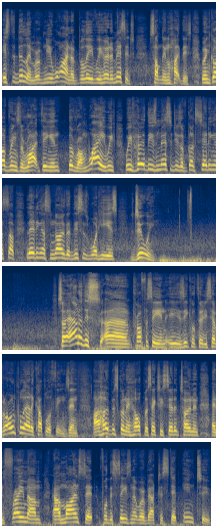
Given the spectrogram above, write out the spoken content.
It's the dilemma of new wine. I believe we heard a message, something like this. When God brings the right thing in the wrong way. We've, we've heard these messages of God setting us up, letting us know that this is what He is doing. So, out of this uh, prophecy in Ezekiel 37, I want to pull out a couple of things, and I hope it's going to help us actually set a tone and, and frame um, our mindset for the season that we're about to step into.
